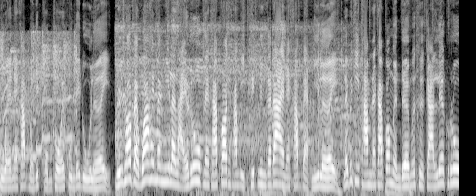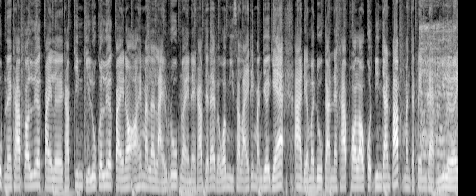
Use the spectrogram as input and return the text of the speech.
สวยๆ นะครับ เหมือนที่ผมโชว์ให้คุณได้ดูเลย หรือชอบแบบว่าให้มันมีหลาย ๆ รูปนะครับก็จะทำอีกคลิปหนึ่งก็ได้นะครับแบบนี้เลย และวิธีทำนะครับก็เหมือนเดิมก็คือการเลือกรูปนะครับก็เลือกไปเลยครับจิ้มกี่รูปก็เลือกไปเนาะเอาให้มันหลาย ๆ รูปหน่อยนะครับจะได้แบบว่ามีสไลด์ที่มันเยอะแยะอะเดี๋ยวมาดูกันนะครับพอเรากดยืนยันปั๊บมันจะเป็นแบบนี้เลย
